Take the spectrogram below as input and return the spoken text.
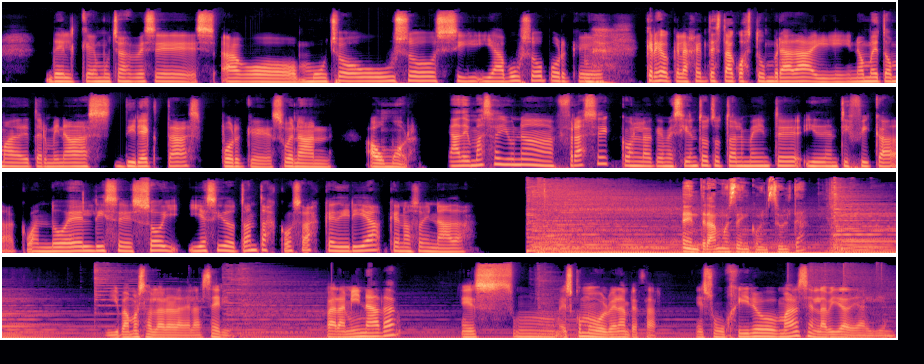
del que muchas veces hago mucho uso y abuso porque creo que la gente está acostumbrada y no me toma determinadas directas porque suenan a humor. Además hay una frase con la que me siento totalmente identificada, cuando él dice soy y he sido tantas cosas que diría que no soy nada. ¿Entramos en consulta? Y vamos a hablar ahora de la serie. Para mí nada es, es como volver a empezar. Es un giro más en la vida de alguien.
